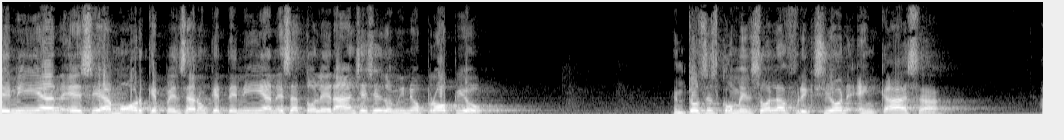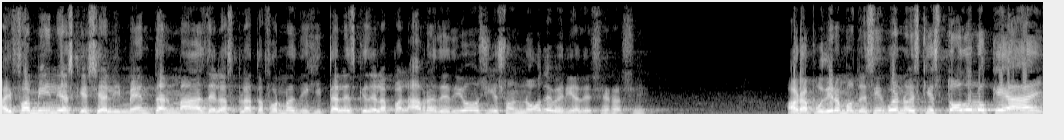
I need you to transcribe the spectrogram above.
tenían ese amor que pensaron que tenían, esa tolerancia, ese dominio propio. Entonces comenzó la fricción en casa. Hay familias que se alimentan más de las plataformas digitales que de la palabra de Dios y eso no debería de ser así. Ahora pudiéramos decir, bueno, es que es todo lo que hay.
